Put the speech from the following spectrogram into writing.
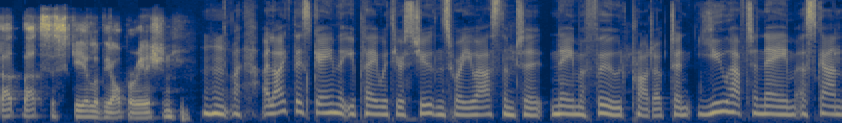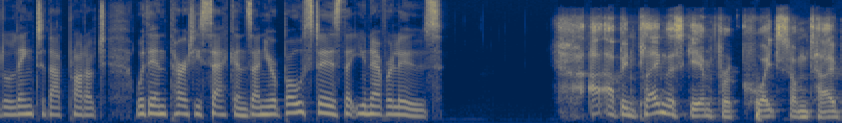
That That's the scale of the operation. hmm I, I like this game that you play with your students where you ask them to name a food product and you have to name a scandal linked to that product within 30 seconds. And your boast is that you never lose. I, I've been playing this game for quite some time.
